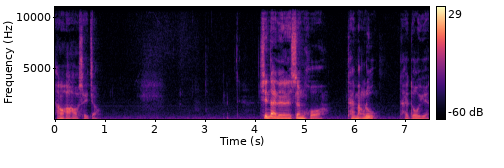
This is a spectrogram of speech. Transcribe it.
然后好好睡觉。现代的人生活太忙碌、太多元，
